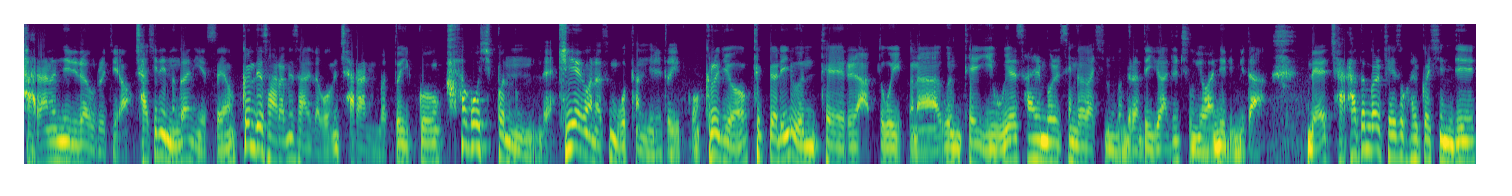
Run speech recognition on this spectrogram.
잘하는 일이라고 그러지요. 자신 있는 거 아니겠어요? 그런데 사람이 살다 보면 잘하는 것도 있고 하고 싶었는데 기회가 나서 못한 일도 있고 그러죠. 특별히 은퇴를 앞두고 있거나 은퇴 이후의 삶을 생각하시는 분들한테 이거 아주 중요한 일입니다. 내 잘하던 걸 계속 할 것인지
